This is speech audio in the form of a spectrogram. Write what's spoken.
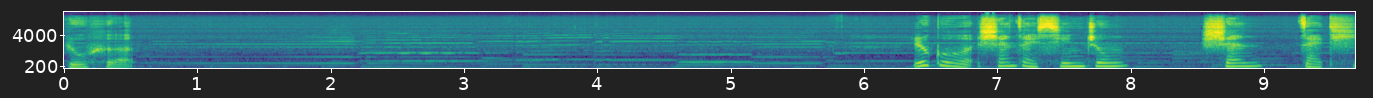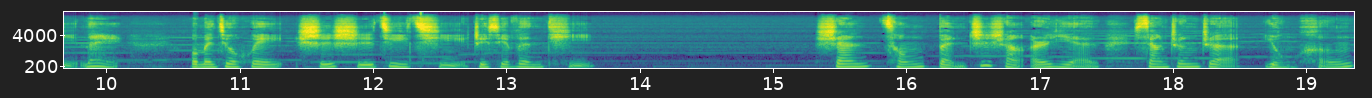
如何？如果山在心中，山在体内，我们就会时时记起这些问题。山从本质上而言，象征着永恒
